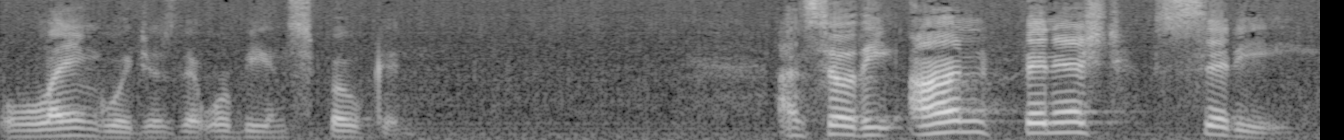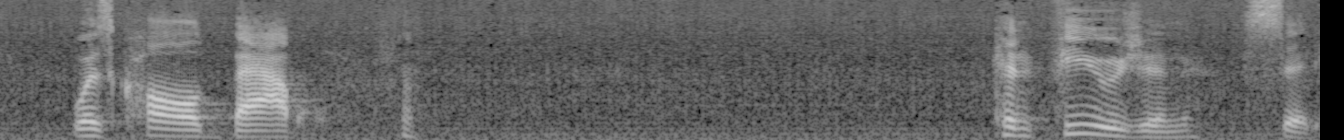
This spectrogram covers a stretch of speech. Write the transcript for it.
languages that were being spoken. And so the unfinished city was called Babel. Confusion City.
